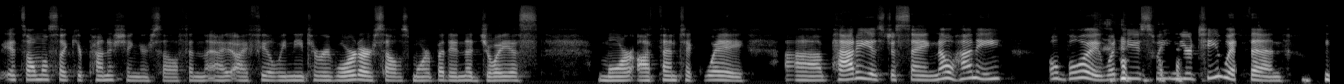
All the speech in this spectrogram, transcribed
it's almost like you're punishing yourself and I, I feel we need to reward ourselves more but in a joyous more authentic way uh, Patty is just saying, no, honey. Oh boy, what do you sweeten your tea with then?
